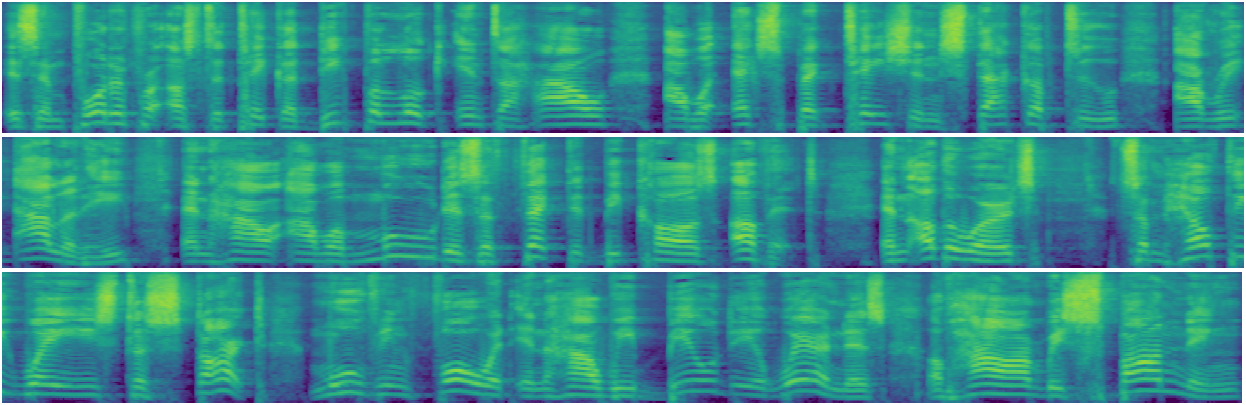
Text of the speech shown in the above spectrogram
it's important for us to take a deeper look into how our expectations stack up to our reality and how our mood is affected because of it. In other words, some healthy ways to start moving forward in how we build the awareness of how I'm responding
